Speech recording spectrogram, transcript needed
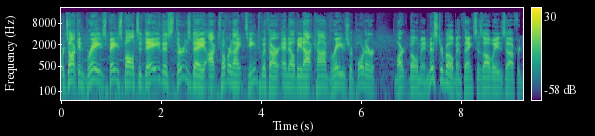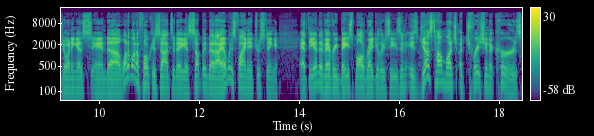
We're talking Braves baseball today, this Thursday, October 19th, with our MLB.com Braves reporter, Mark Bowman. Mr. Bowman, thanks as always uh, for joining us. And uh, what I want to focus on today is something that I always find interesting at the end of every baseball regular season is just how much attrition occurs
